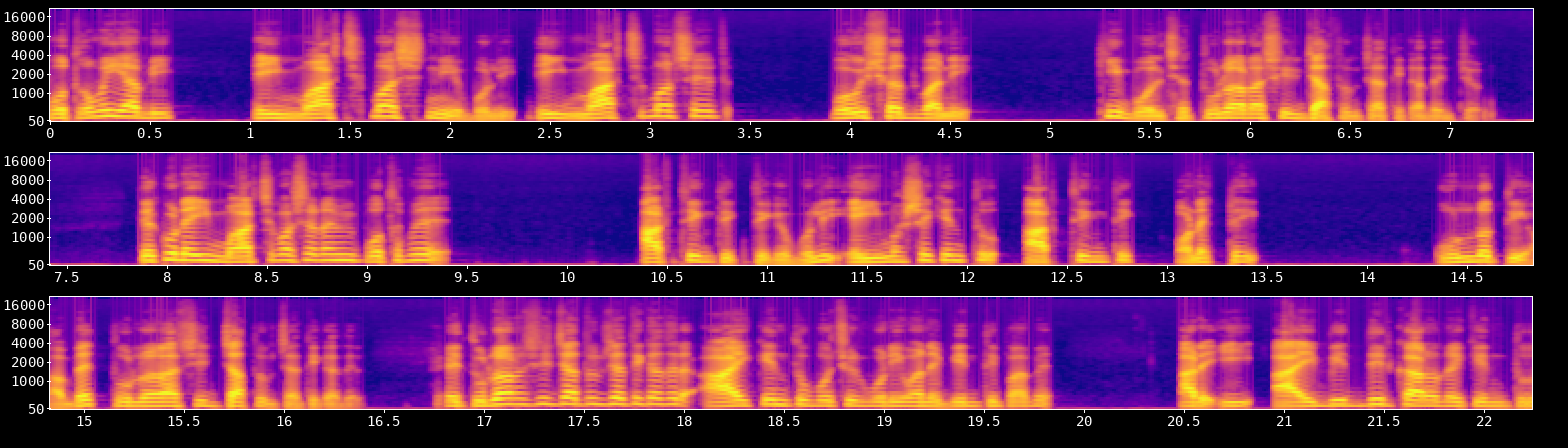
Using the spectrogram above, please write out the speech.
প্রথমেই আমি এই মার্চ মাস নিয়ে বলি। এই মার্চ মাসের ভবিষ্যৎবাণী কি বলছে তুলা রাশির জাতক জাতিকাদের জন্য? দেখুন, এই মার্চ মাসের আমি প্রথমে আর্থিক দিক থেকে বলি। এই মাসে কিন্তু আর্থিক দিক অনেকটাই উন্নতি হবে তুলা রাশির জাতক জাতিকাদের। এই তুলা রাশির জাতক জাতিকাদের আয় কিন্তু প্রচুর পরিমাণে বৃদ্ধি পাবে। আর এই আয় বৃদ্ধির কারণে কিন্তু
